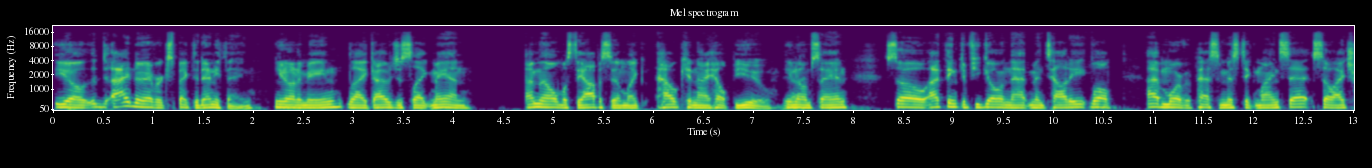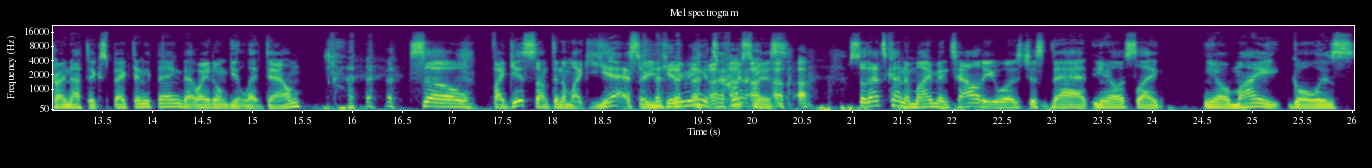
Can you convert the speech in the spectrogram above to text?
you know, I never expected anything. You know what I mean? Like I was just like, man, I'm almost the opposite. I'm like, how can I help you? You Yeah. know what I'm saying? So I think if you go in that mentality, well, I have more of a pessimistic mindset, so I try not to expect anything. That way I don't get let down. so if I get something, I'm like, yes, are you kidding me? It's Christmas. so that's kind of my mentality was just that, you know, it's like, you know, my goal is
